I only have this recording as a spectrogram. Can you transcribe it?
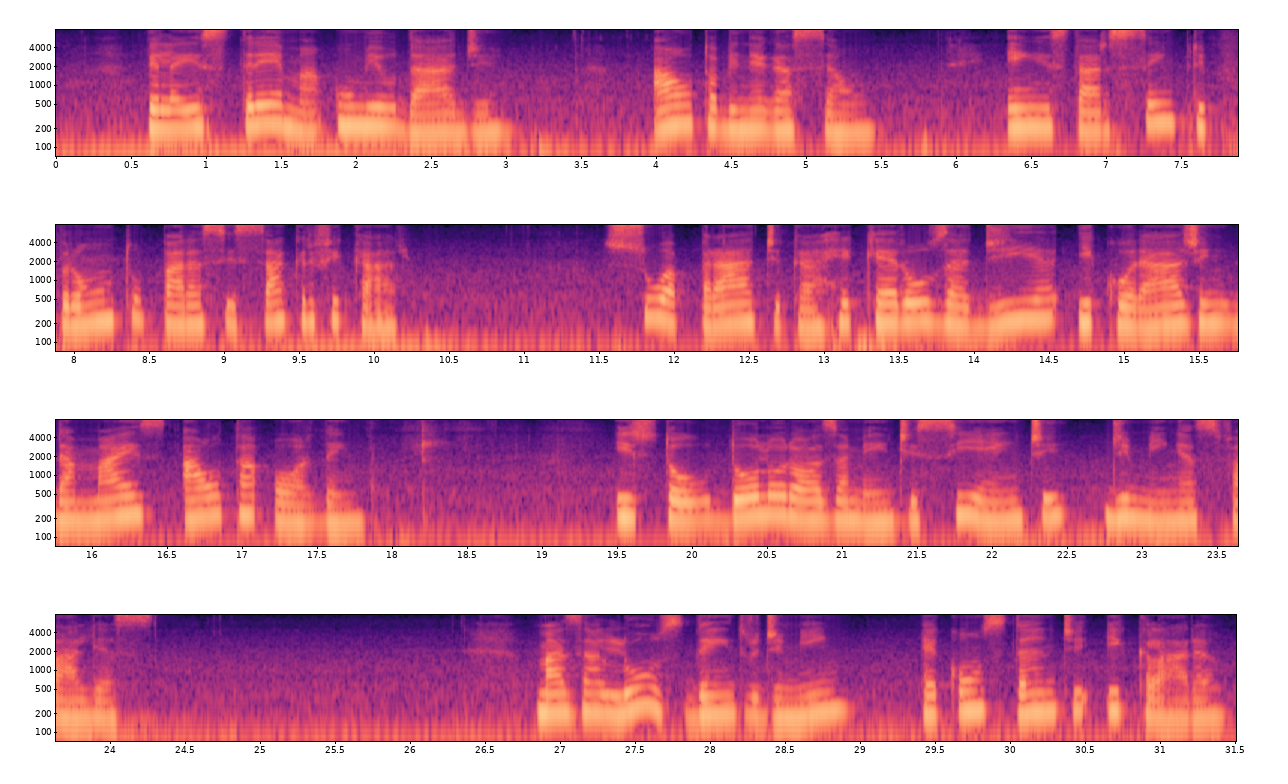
pela extrema humildade, autoabnegação, em estar sempre pronto para se sacrificar. Sua prática requer ousadia e coragem da mais alta ordem. Estou dolorosamente ciente de minhas falhas. Mas a luz dentro de mim é constante e clara.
